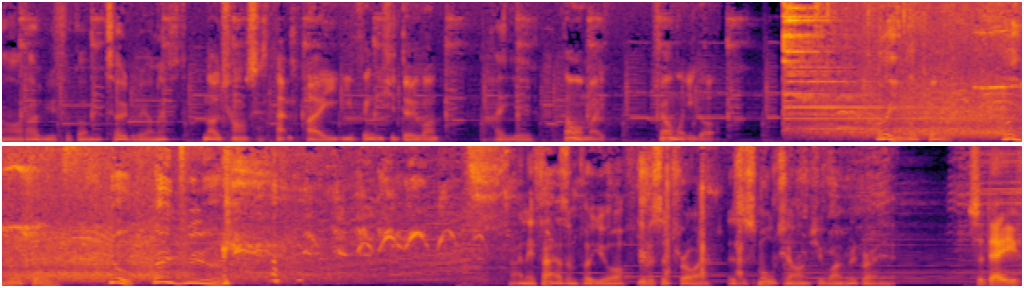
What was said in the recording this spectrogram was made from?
Oh, I'd hope you've forgotten it too, to be honest. No chance of that, mate. You think you should do one? Hate you. Come on, mate. Show 'em what you got. I ain't no bomb. I ain't no bomb. Yo, Adrian! and if that hasn't put you off, give us a try. There's a small chance you won't regret it. So, Dave,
